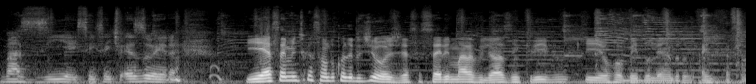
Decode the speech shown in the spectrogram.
vazia e sem sentimento. É zoeira. E essa é a minha indicação do quadro de hoje. Essa série maravilhosa, incrível, que eu roubei do Leandro a indicação.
